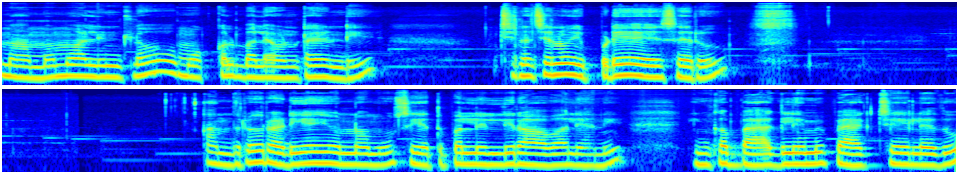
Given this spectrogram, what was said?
మా అమ్మమ్మ వాళ్ళ ఇంట్లో మొక్కలు భలే ఉంటాయండి. చిన్న చిన్నవి ఇప్పుడే వేశారు. అందరూ రెడీ అయి ఉన్నాము సీతపల్లి వెళ్ళి రావాలి అని. ఇంకా బ్యాగులు ఏమీ ప్యాక్ చేయలేదు.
